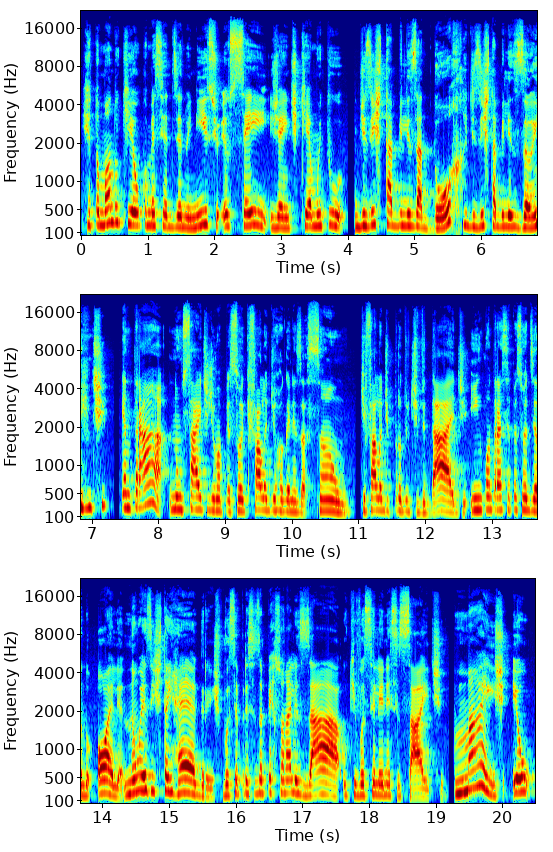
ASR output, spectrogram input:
Retomando o que eu comecei a dizer no início, eu sei, gente, que é muito desestabilizador, desestabilizante entrar num site de uma pessoa que fala de organização, que fala de produtividade e encontrar essa pessoa dizendo: "Olha, não existem regras, você precisa personalizar o que você lê nesse site". Mas eu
